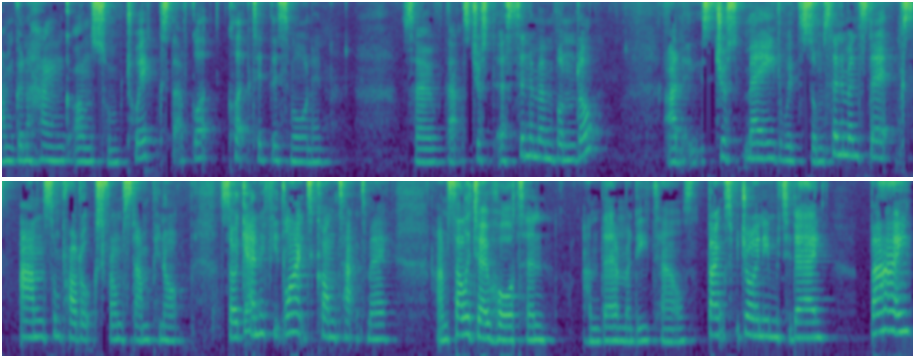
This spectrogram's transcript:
I'm going to hang on some twigs that I've collected this morning. So that's just a cinnamon bundle and it's just made with some cinnamon sticks and some products from Stampin' Up. So again, if you'd like to contact me, I'm Sally Jo Houghton and there are my details. Thanks for joining me today. Bye!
